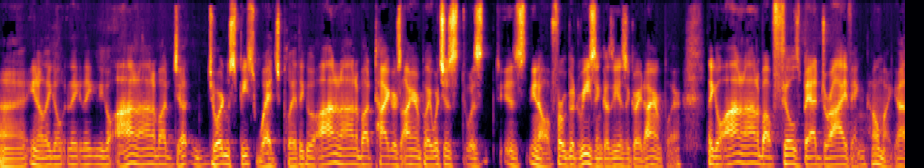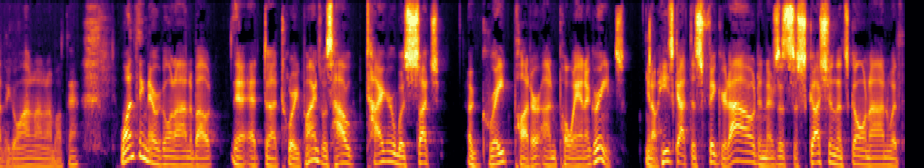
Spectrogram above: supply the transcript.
Uh, you know, they go they, they go on and on about J- Jordan Spieth's wedge play. They go on and on about Tiger's iron play, which is was is you know for a good reason because he is a great iron player. They go on and on about Phil's bad driving. Oh my God, they go on and on about that. One thing they were going on about at uh, Torrey Pines was how Tiger was such a great putter on Poa annua greens you know, he's got this figured out, and there's this discussion that's going on with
